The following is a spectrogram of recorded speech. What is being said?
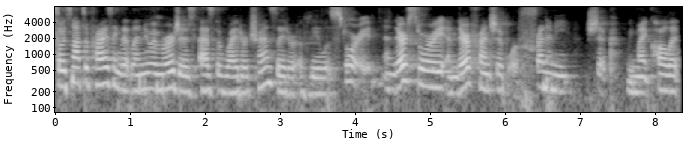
So it's not surprising that Lenù emerges as the writer translator of Lila's story. And their story and their friendship, or frenemy, ship, we might call it,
